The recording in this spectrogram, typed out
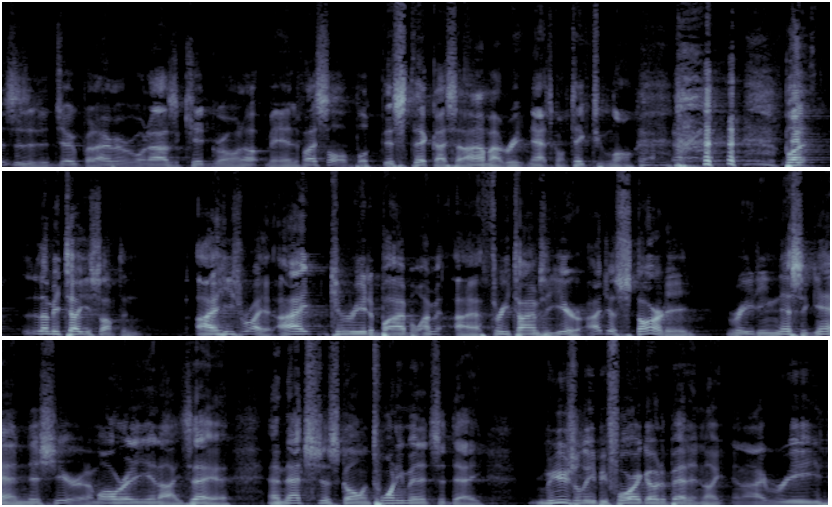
this is a joke, but I remember when I was a kid growing up, man, if I saw a book this thick, I said, ah, I'm not reading that. It's going to take too long. but and, let me tell you something. I, he's right. I can read a Bible I'm, uh, three times a year. I just started reading this again this year, and I'm already in Isaiah. And that's just going 20 minutes a day, usually before I go to bed at night, and I read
